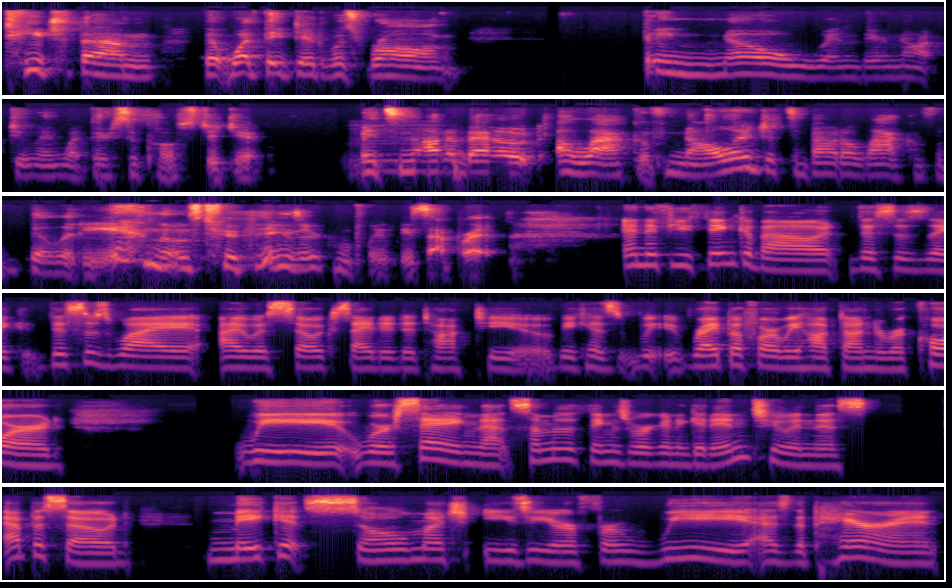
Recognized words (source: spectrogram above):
teach them that what they did was wrong. They know when they're not doing what they're supposed to do. It's not mm. about a lack of knowledge it's about a lack of ability. And those two things are completely separate and if you think about this is like this is why i was so excited to talk to you because we, right before we hopped on to record we were saying that some of the things we're going to get into in this episode make it so much easier for we as the parent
